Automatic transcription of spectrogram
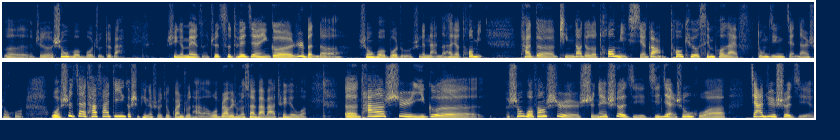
呃这个生活博主，对吧？是一个妹子，这次推荐一个日本的。生活博主是个男的，他叫 Tommy，他的频道叫做 Tommy 斜杠 Tokyo Simple Life 东京简单生活。我是在他发第一个视频的时候就关注他了，我不知道为什么算法把他推给我。呃，他是一个生活方式、室内设计、极简生活、家具设计，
